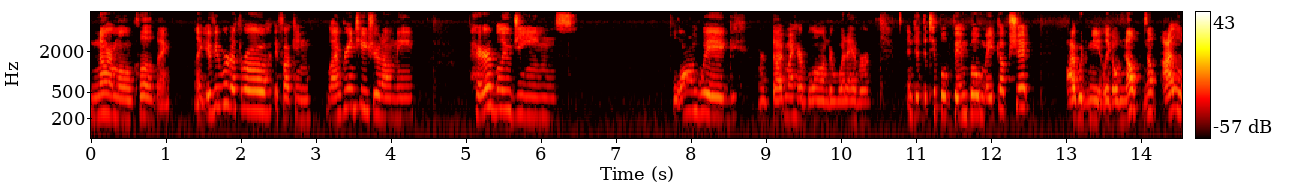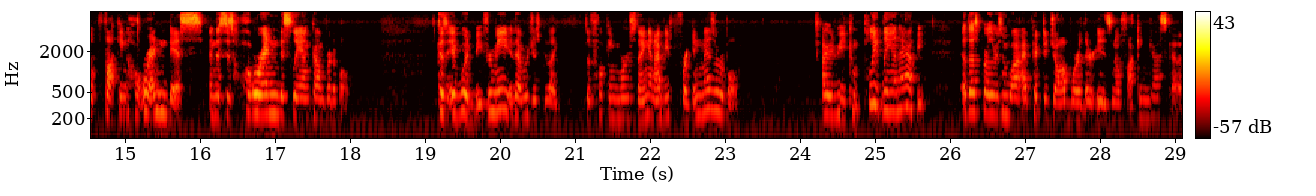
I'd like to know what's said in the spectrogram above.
normal clothing. Like, if you were to throw a fucking lime green t shirt on me, pair of blue jeans, blonde wig, or dyed my hair blonde or whatever, and did the typical bimbo makeup shit, I would immediately go, nope, nope, I look fucking horrendous, and this is horrendously uncomfortable. Because it would be. For me, that would just be like the fucking worst thing, and I'd be freaking miserable. I would be completely unhappy. That's part of the reason why I picked a job where there is no fucking dress code.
